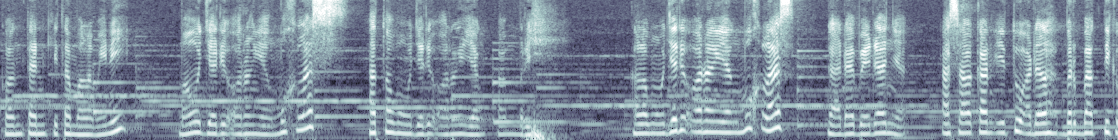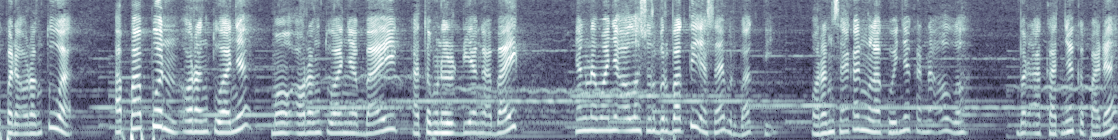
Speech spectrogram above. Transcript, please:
konten kita malam ini mau jadi orang yang mukhlas atau mau jadi orang yang pamrih kalau mau jadi orang yang mukhlas, nggak ada bedanya. Asalkan itu adalah berbakti kepada orang tua. Apa pun orang tuanya, mau orang tuanya baik atau menurut dia nggak baik, yang namanya Allah suruh berbakti ya saya berbakti. Orang saya kan ngelakuinnya karena Allah, berakatnya kepada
